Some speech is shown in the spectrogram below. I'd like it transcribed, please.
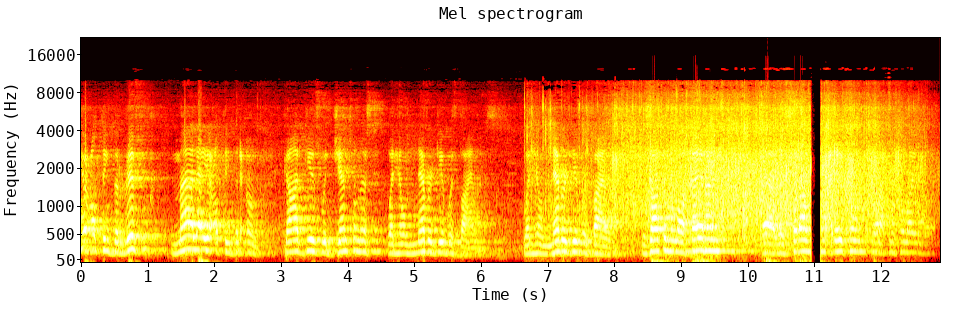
yu'ti birrifq ma la yu'ti bir'um. God gives with gentleness what he'll never give with violence. What he'll never give with violence. Jazakumullah khairan. Uh, Wassalamu alaikum wa rahmatullahi wa barakatuh.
